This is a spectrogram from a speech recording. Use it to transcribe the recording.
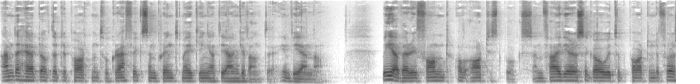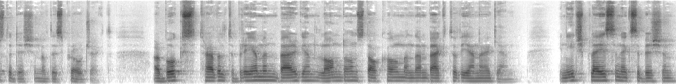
I'm the head of the Department for Graphics and Printmaking at the Angewandte in Vienna. We are very fond of artist books, and five years ago we took part in the first edition of this project. Our books traveled to Bremen, Bergen, London, Stockholm, and then back to Vienna again. In each place, an exhibition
